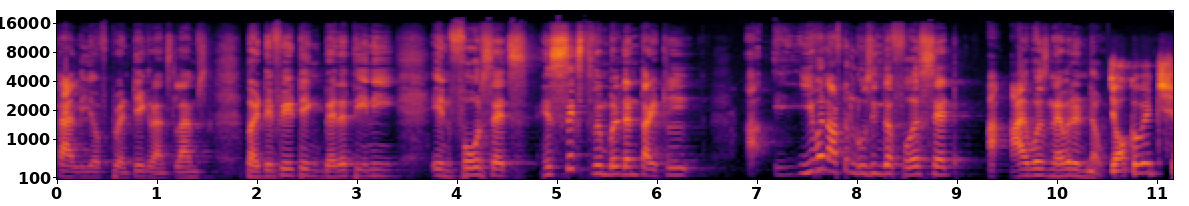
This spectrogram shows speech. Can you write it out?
tally of 20 Grand Slams by defeating Berrettini in four sets. His sixth Wimbledon title, uh, even after losing the first set, I, I was never in doubt. Djokovic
